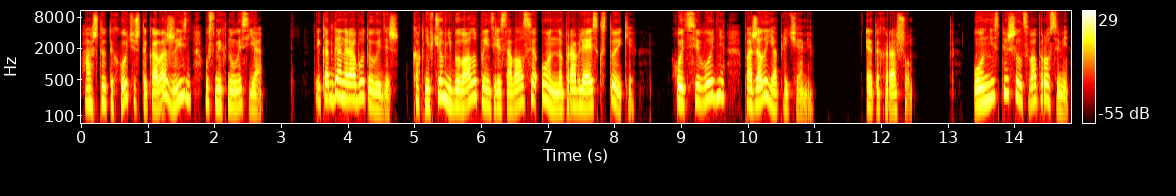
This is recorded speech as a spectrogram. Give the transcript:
«А что ты хочешь, такова жизнь», — усмехнулась я. «Ты когда на работу выйдешь?» Как ни в чем не бывало, поинтересовался он, направляясь к стойке. Хоть сегодня, пожалуй, я плечами. «Это хорошо». Он не спешил с вопросами.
